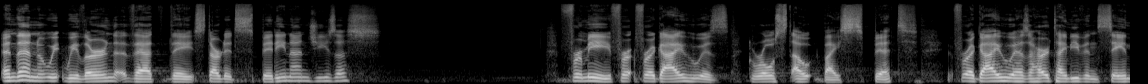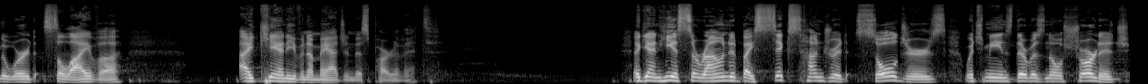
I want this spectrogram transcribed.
And then we, we learned that they started spitting on Jesus for me, for, for a guy who is grossed out by spit, for a guy who has a hard time even saying the word saliva, I can't even imagine this part of it. Again, he is surrounded by 600 soldiers, which means there was no shortage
